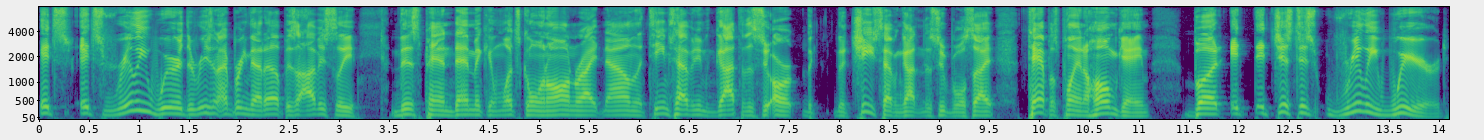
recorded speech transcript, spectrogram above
it's it's really weird. The reason I bring that up is obviously this pandemic and what's going on right now, and the teams haven't even got to the or the the Chiefs haven't gotten to the Super Bowl site. Tampa's playing a home game, but it it just is really weird.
